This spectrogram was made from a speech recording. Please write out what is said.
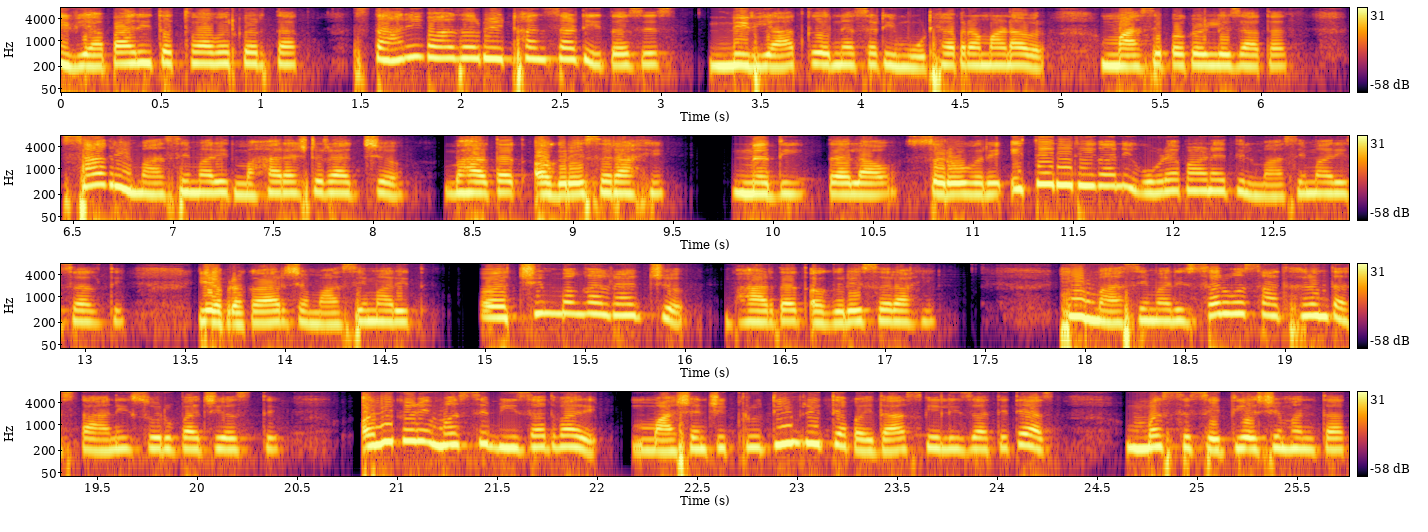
ती व्यापारी तत्वावर करतात. स्थानिक बाजारपेठांसाठी तसेच निर्यात करण्यासाठी मोठ्या प्रमाणावर मासे पकडले जातात. सागरी मासेमारीत महाराष्ट्र राज्य भारतात अग्रेसर आहे. नदी तलाव सरोवरे इत्यादी ठिकाणी गोड्या पाण्यातील मासेमारी चालते. या प्रकारच्या मासेमारीत पश्चिम बंगाल राज्य भारतात अग्रेसर आहे. ही मासेमारी सर्वसाधारणतः स्थानिक स्वरूपाची असते. अलीकडे मत्स्य बीजाद्वारे माशांची कृत्रिमरित्या पैदास केली जाते त्यास मत्स्य शेती असे म्हणतात.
